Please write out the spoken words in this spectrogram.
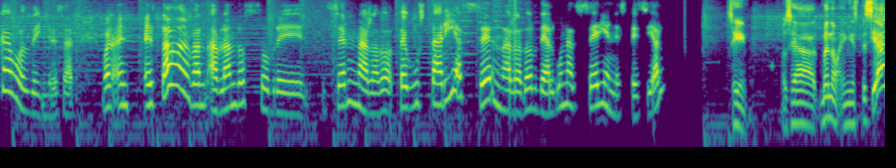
acabo de ingresar. Bueno, estaban hablando sobre ser narrador. ¿Te gustaría ser narrador de alguna serie en especial? Sí, o sea, bueno, en especial,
